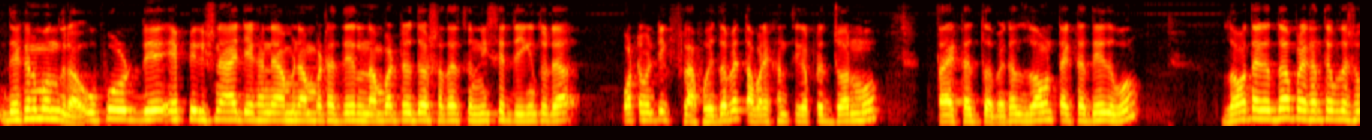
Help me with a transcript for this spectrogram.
দেখেন বন্ধুরা, উপর দিয়ে অ্যাপ্লিকেশন আইডি এখানে আমি নাম্বারটা দিলাম। নাম্বারটা দেওয়ার সাথে সাথে নিচের দিকে কিন্তু এটা অটোমেটিক ফ্লাপ হয়ে যাবে। তারপর এখান থেকে আপনার জন্ম, তার একটা দিতে হবে। এখানে জন্ম একটা দিয়ে দেবো। জন্ম তারিখ দেওয়ার পর এখান থেকে ভাষা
